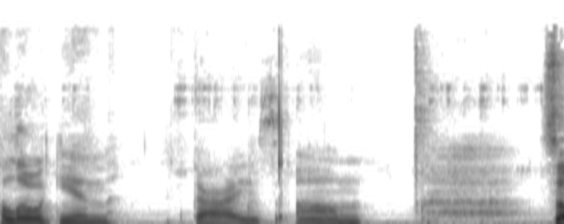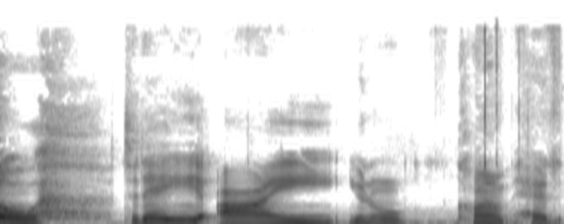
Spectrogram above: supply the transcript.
hello again, guys. Um, so today I, you know, come had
